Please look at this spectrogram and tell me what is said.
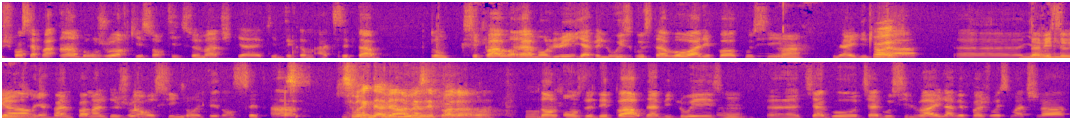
je pense qu'il n'y a pas un bon joueur qui est sorti de ce match qui, a, qui était comme acceptable. Donc c'est pas vraiment lui. Il y avait Luis Gustavo à l'époque aussi. Là, il est là. Euh, il, y a il y a quand même pas mal de joueurs aussi qui ont été dans cette 1. C'est vrai que David Luiz n'est pas là. Hein. Dans le 11 de départ, David Luiz, mm. euh, Thiago, Thiago Silva, il n'avait pas joué ce match-là.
